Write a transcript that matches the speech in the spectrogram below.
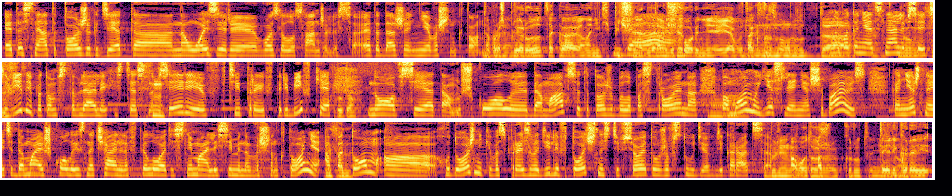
Это снято тоже где-то на озере возле Лос-Анджелеса. Это даже не Вашингтон. Там просто природа такая, она нетипичная Да. для Там Калифорнии, я бы так назвал. Ну да. Ну вот они отсняли Ну. все эти виды, и потом вставляли их, естественно, в серии, в титры, в перебивки. Круто. Но все там школы, дома, все это тоже было построено. По-моему, если я не ошибаюсь, конечно, эти дома и школы изначально в пилоте снимались именно в Вашингтоне, а потом э, художники воспроизводили в точности все это уже в студиях, в декорациях. Блин, А это вот тоже от- круто. Грей-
